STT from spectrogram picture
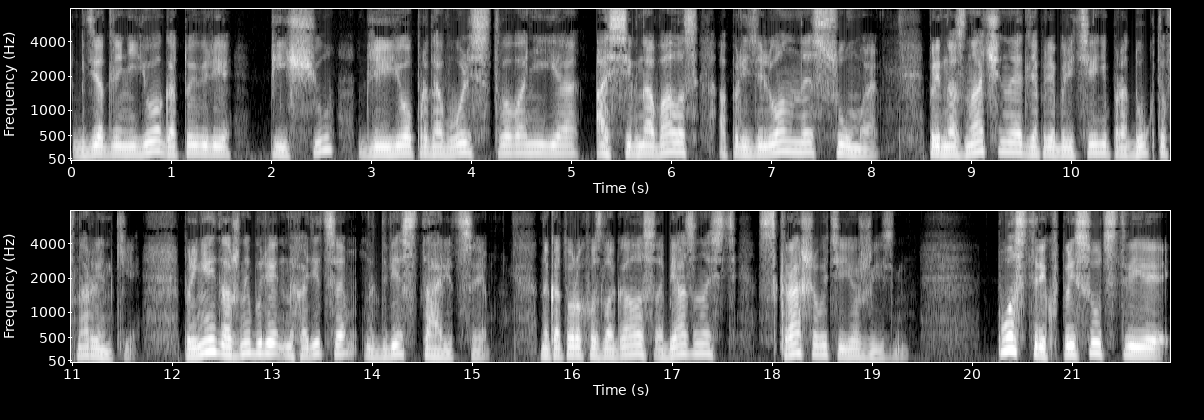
где для нее готовили пищу для ее продовольствования ассигновалась определенная сумма, предназначенная для приобретения продуктов на рынке. При ней должны были находиться две старицы, на которых возлагалась обязанность скрашивать ее жизнь. Постриг в присутствии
